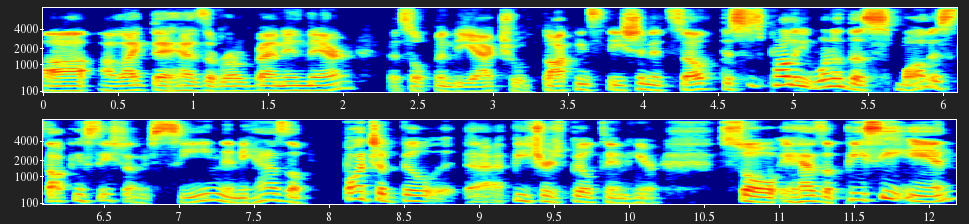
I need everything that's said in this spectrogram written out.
Uh, I like that it has a rubber band in there. Let's open the actual docking station itself. This is probably one of the smallest docking stations I've seen, and it has a bunch of build, uh, features built in here. So it has a PC in,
